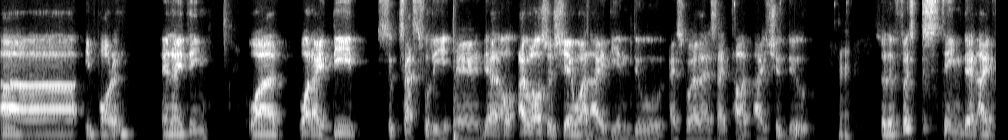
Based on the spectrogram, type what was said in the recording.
are important. And I think what what I did successfully, and yeah, I will also share what I didn't do as well as I thought I should do. Mm. So the first thing that I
